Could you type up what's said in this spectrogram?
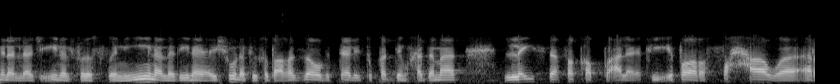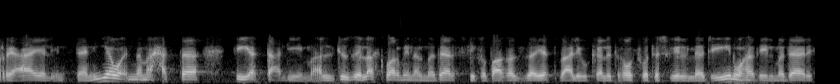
من اللاجئين الفلسطينيين الذين يعيشون في قطاع غزة وبالتالي تقدم خدمات ليس فقط على في إطار الصحة والرعاية الإنسانية وإنما حتى في التعليم. الجزء الأكبر من المدارس في قطاع غزة يتبع لوكالة غوث وتشغيل اللاجئين وهذه المدارس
